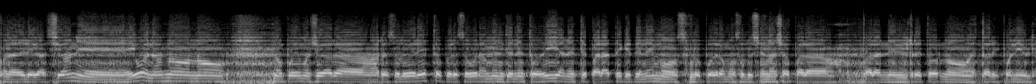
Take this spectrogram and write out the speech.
con la delegación eh, y bueno, no, no, no podemos llegar a, a resolver esto, pero seguramente en estos días, en este parate que tenemos, lo podremos solucionar ya para, para en el retorno estar disponible.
